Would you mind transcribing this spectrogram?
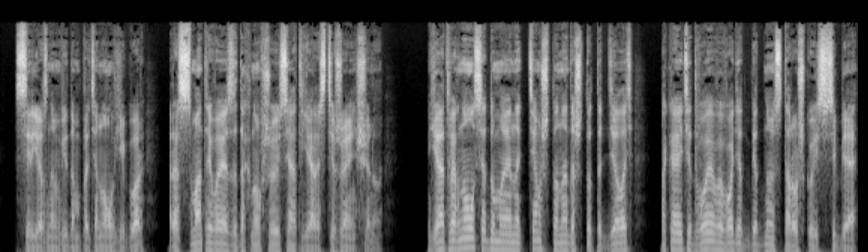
— с серьезным видом протянул Егор, рассматривая задохнувшуюся от ярости женщину. Я отвернулся, думая над тем, что надо что-то делать, пока эти двое выводят бедную старушку из себя.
